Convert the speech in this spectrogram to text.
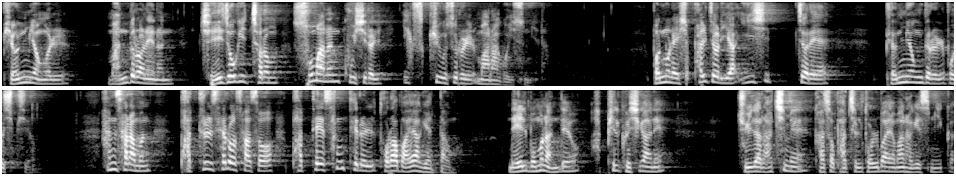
변명을 만들어내는 제조기처럼 수많은 구실을 익스큐스를 말하고 있습니다. 본문의 18절 이하 20절의 변명들을 보십시오. 한 사람은 밭을 새로 사서 밭의 상태를 돌아봐야겠다고. 내일 보면 안 돼요. 하필 그 시간에 주일날 아침에 가서 밭을 돌봐야만 하겠습니까?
